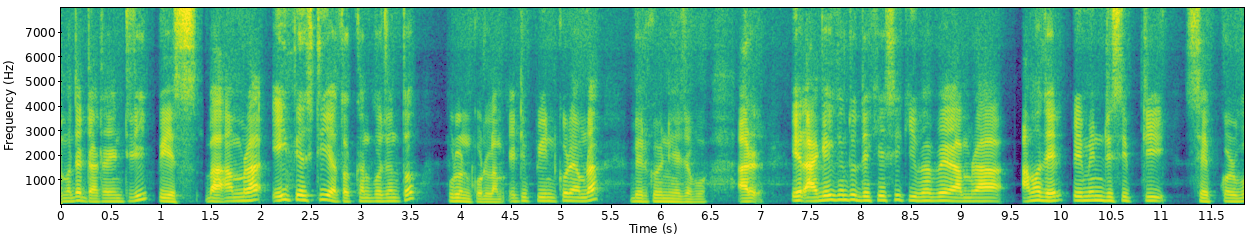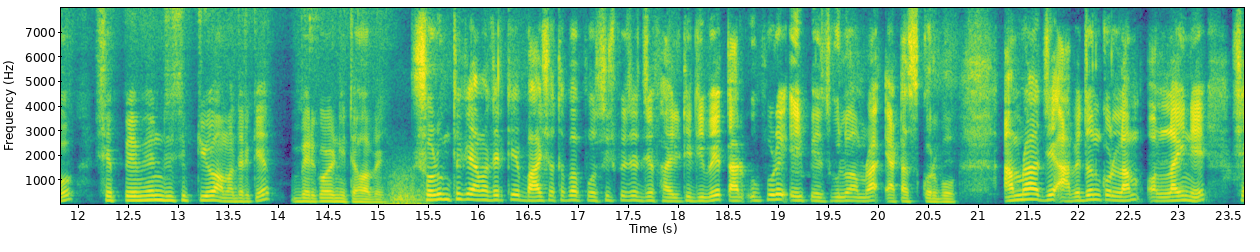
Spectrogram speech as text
আমাদের ডাটা এন্ট্রি পেজ বা আমরা এই পেজটি এতক্ষণ পর্যন্ত পূরণ করলাম। এটি প্রিন্ট করে আমরা বের করে নিয়ে যাব। আর এর আগেই কিন্তু দেখিয়েছি কীভাবে আমরা আমাদের পেমেন্ট রিসিপ্টটি সেভ করব। সে পেমেন্ট রিসিপ্টটিও আমাদেরকে বের করে নিতে হবে। শোরুম থেকে আমাদেরকে বাইশ অথবা পঁচিশ পেজের যে ফাইলটি দিবে, তার উপরে এই পেজগুলো আমরা অ্যাটাচ করব। আমরা যে আবেদন করলাম অনলাইনে সে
